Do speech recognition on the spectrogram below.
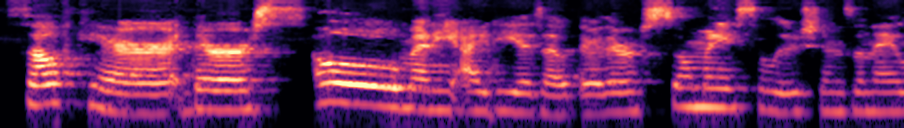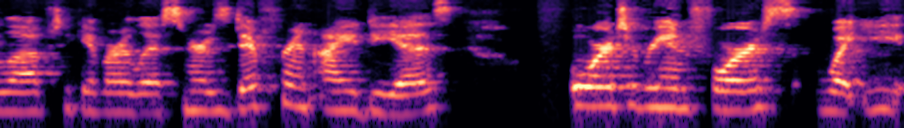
self care, there are so many ideas out there, there are so many solutions, and I love to give our listeners different ideas or to reinforce what you,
